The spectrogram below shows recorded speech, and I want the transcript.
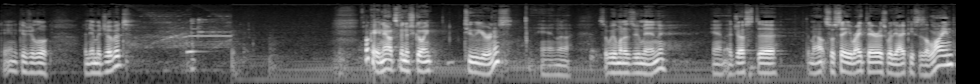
Okay, and it gives you a little an image of it. Okay, now it's finished going to Uranus, and uh, so we want to zoom in and adjust uh, the mount. So say right there is where the eyepiece is aligned.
